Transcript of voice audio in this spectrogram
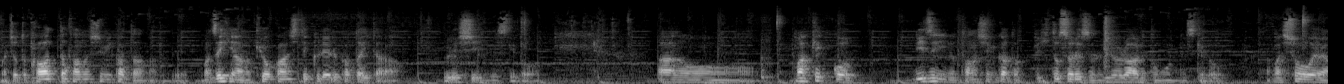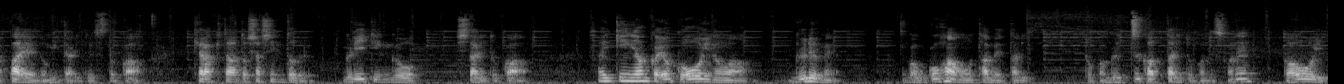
まあ、ちょっと変わった楽しみ方なんで、まあ、ぜひあの共感してくれる方いたら嬉しいんですけどあのーまあ結構ディズニーの楽しみ方って人それぞれいろいろあると思うんですけどなんかショーやパレード見たりですとかキャラクターと写真撮るグリーティングをしたりとか最近なんかよく多いのはグルメがご飯を食べたりとかグッズ買ったりとかですかねが多いっ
